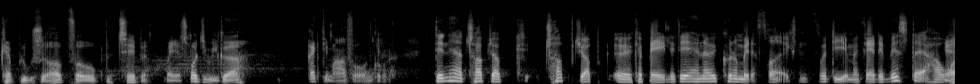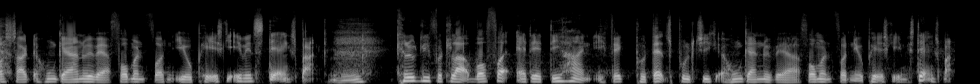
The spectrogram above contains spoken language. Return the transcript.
kan bluse op for åbent tæppe. Men jeg tror, de vil gøre rigtig meget for at undgå det den her topjob, topjob øh, kabale, det handler jo ikke kun om Mette Frederiksen, fordi Margrethe Vestager har jo ja. også sagt, at hun gerne vil være formand for den europæiske investeringsbank. Mm-hmm. Kan du ikke lige forklare, hvorfor er det, at det har en effekt på dansk politik, at hun gerne vil være formand for den europæiske investeringsbank?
